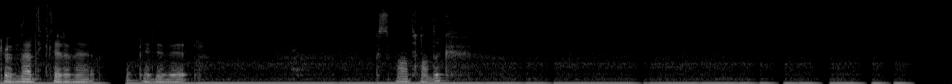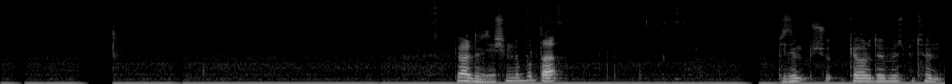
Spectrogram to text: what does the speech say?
gönderdiklerini belli bir kısma atmadık. Gördüğünüz gibi şimdi burada bizim şu gördüğümüz bütün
